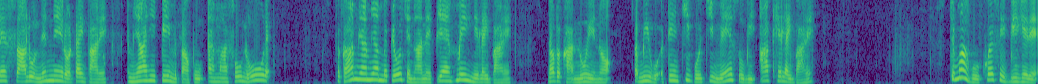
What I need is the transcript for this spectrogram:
လည်းစားလို့နည်းနည်းတော့တိုက်ပါတယ်အများကြီးပေးမတော့ဘူးအမ်မာဆိုးလို့တဲ့ စကားများများမပြောချင်တာနဲ့ပြန်မှိတ်နေလိုက်ပါတယ်နောက်တစ်ခါနိုးရင်တော့သမီးကိုအတင်းကြည့်ကိုကြည့်မယ်ဆိုပြီးအားခဲလိုက်ပါတယ်ကျမကိုခွဲစိတ်ပြီးခဲ့တဲ့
